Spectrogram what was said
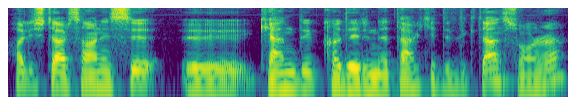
Haliç Tersanesi e, kendi kaderine terk edildikten sonra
